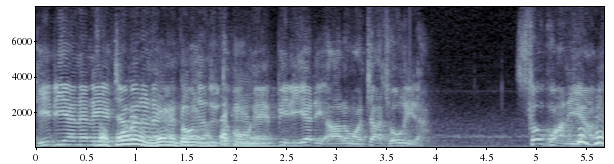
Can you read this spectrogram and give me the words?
ဒီဒီအန်နဲ့ကျွန်တော်နဲ့တောင်းတဲ့သူတပုံနဲ့ PDF တွေအားလုံးကကြာချုံးနေတာစုတ်ခွာနေရပြီ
